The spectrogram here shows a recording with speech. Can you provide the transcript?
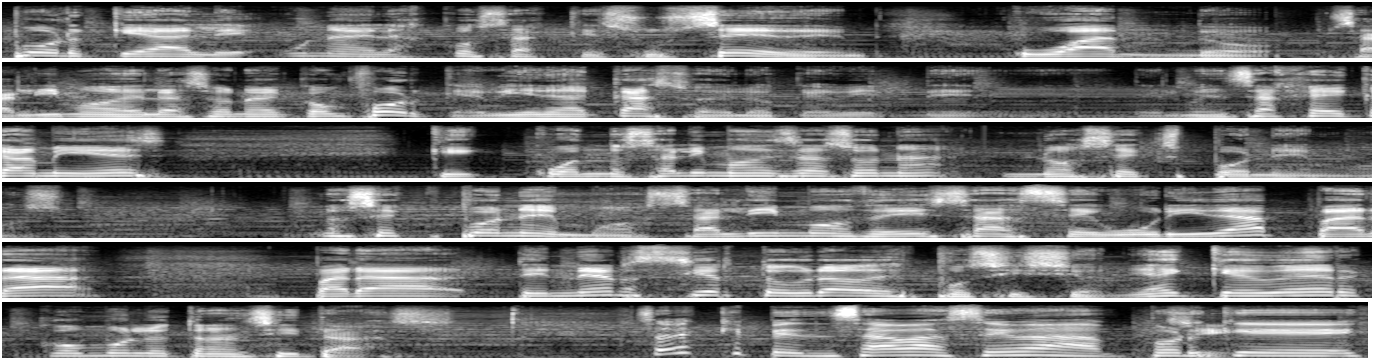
Porque, Ale, una de las cosas que suceden cuando salimos de la zona de confort, que viene al caso de lo que del mensaje de Cami, es que cuando salimos de esa zona nos exponemos. Nos exponemos, salimos de esa seguridad para, para tener cierto grado de exposición. Y hay que ver cómo lo transitas. ¿Sabes qué pensaba, Seba? Porque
